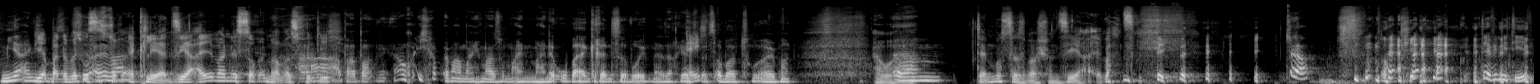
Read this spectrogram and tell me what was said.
Mir eigentlich ja, aber damit ist es doch erklärt. Sehr albern ist doch immer was für ah, dich. Aber, aber, auch ich habe immer manchmal so mein, meine Obergrenze, wo ich mir sage, jetzt wird's aber zu albern. Oh, ähm, Dann muss das aber schon sehr albern sein. ja. Okay. Definitiv.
